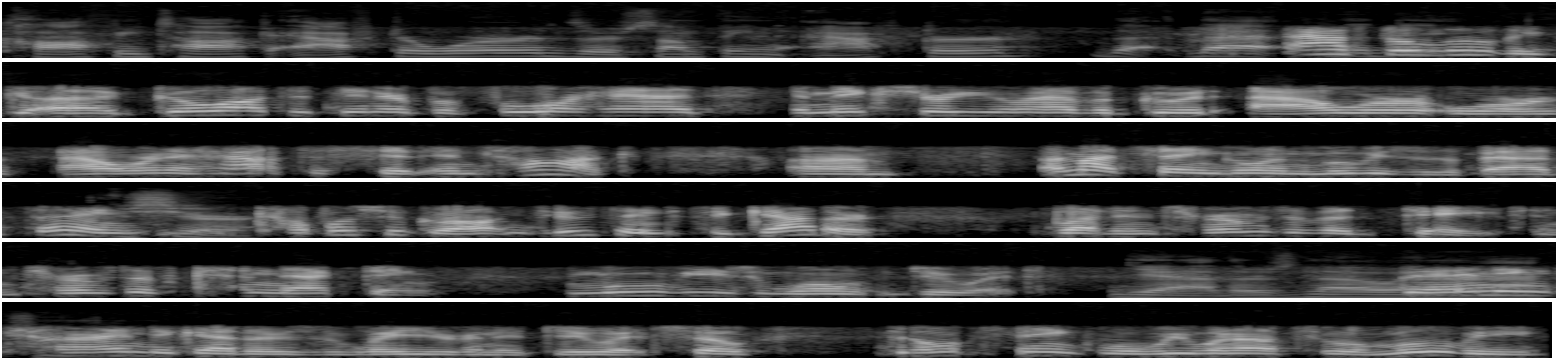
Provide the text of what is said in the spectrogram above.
coffee talk afterwards or something after that? that? Absolutely. Uh, go out to dinner beforehand and make sure you have a good hour or hour and a half to sit and talk. Um, I'm not saying going to the movies is a bad thing. Sure. Couples should go out and do things together. But in terms of a date, in terms of connecting, movies won't do it. Yeah, there's no spending time together is the way you're going to do it. So don't think, well, we went out to a movie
